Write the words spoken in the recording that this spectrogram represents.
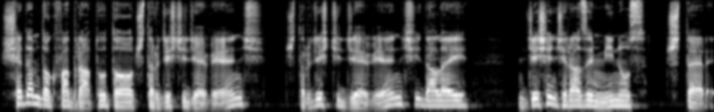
7 do kwadratu to 49, 49 i dalej 10 razy minus 4.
